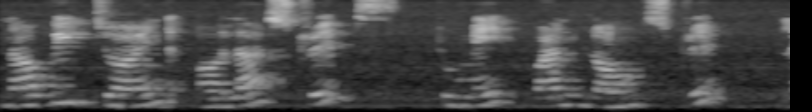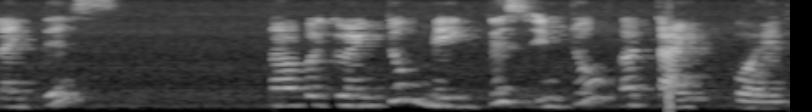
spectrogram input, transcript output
Now we joined all our strips to make one long strip like this. Now we're going to make this into a tight coil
